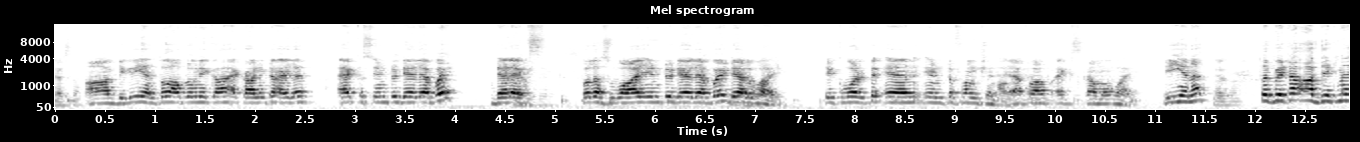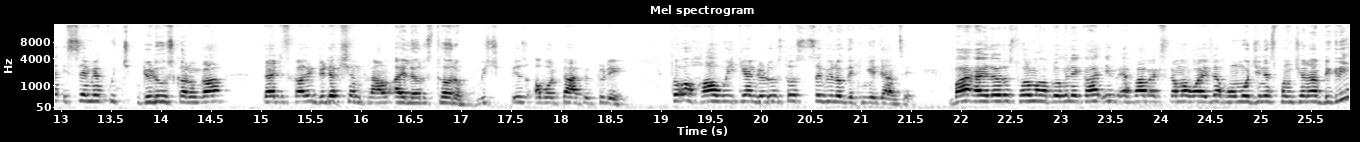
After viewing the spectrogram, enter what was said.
Yes, आप डिग्री एन तो आप लोगों ने कहा according to Euler x into del f by del x plus y into del f by del y equal to n into function f of x comma y यही है ना? Yes, तो बेटा आप देखना इससे मैं कुछ डिड्यूस करूँगा। That is called deduction from Euler's theorem which is our topic today तो हाउ वी कैन डिड्यूस तो सभी लोग देखेंगे ध्यान से। बाय आइलर्स थ्योरम आप लोगों ने कहा if f of x comma y is a homogeneous function of degree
